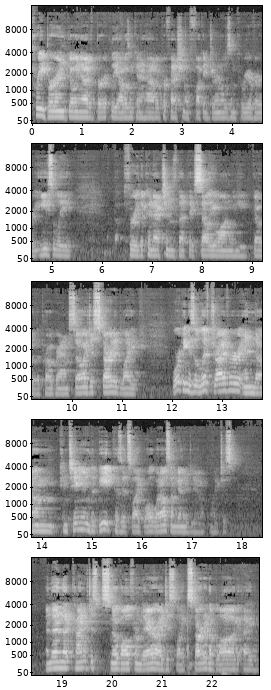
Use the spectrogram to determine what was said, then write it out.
pre-burned going out of Berkeley. I wasn't going to have a professional fucking journalism career very easily through the connections that they sell you on when you go to the program. So I just started like working as a Lyft driver and um, continuing the beat because it's like, well, what else I'm going to do? Like just, and then that kind of just snowballed from there. I just like started a blog. I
